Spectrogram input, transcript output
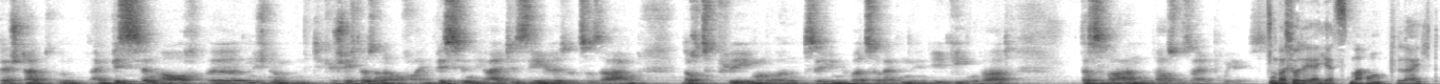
der Stadt und ein bisschen auch, äh, nicht nur die Geschichte, sondern auch ein bisschen die alte Seele sozusagen noch zu pflegen und hinüber zu retten in die Gegenwart das war, war so sein Projekt. Und was würde er jetzt machen vielleicht?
